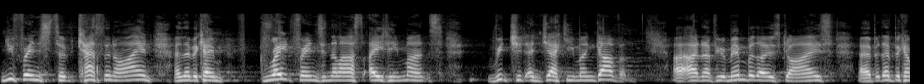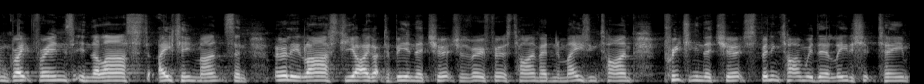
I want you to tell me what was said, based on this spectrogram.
new friends to Kath and I, and, and they became great friends in the last 18 months, Richard and Jackie Mungovern. Uh, I don't know if you remember those guys, uh, but they've become great friends in the last 18 months. And early last year, I got to be in their church for the very first time, had an amazing time preaching in their church, spending time with their leadership team,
